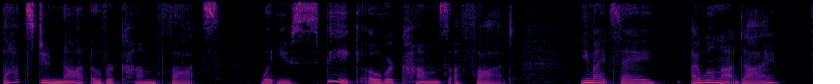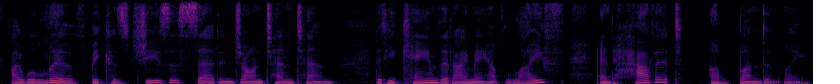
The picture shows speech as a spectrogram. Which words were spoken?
Thoughts do not overcome thoughts. What you speak overcomes a thought. You might say, I will not die. I will live because Jesus said in John 10:10 10, 10, that he came that I may have life and have it abundantly.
